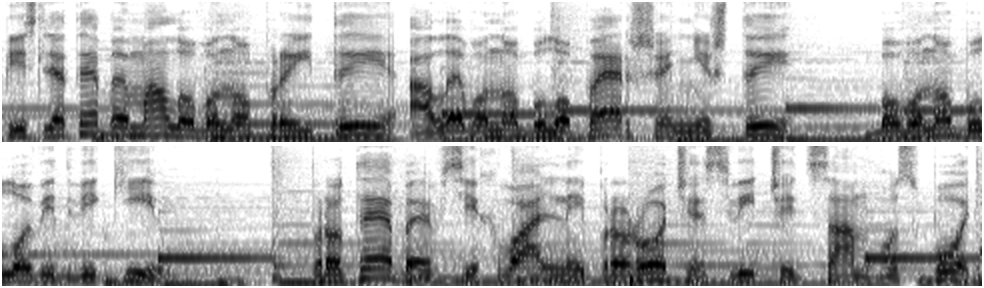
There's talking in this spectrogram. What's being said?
Після тебе мало воно прийти, але воно було перше, ніж ти, бо воно було від віків. Про тебе, всіхвальний пророче, свідчить сам Господь,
